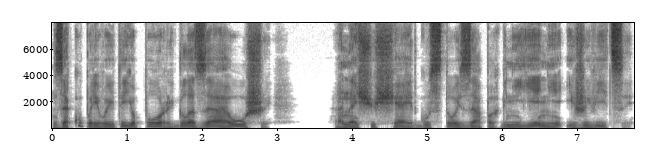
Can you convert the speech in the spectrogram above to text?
закупоривает ее поры, глаза, уши. Она ощущает густой запах гниения и живицы.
